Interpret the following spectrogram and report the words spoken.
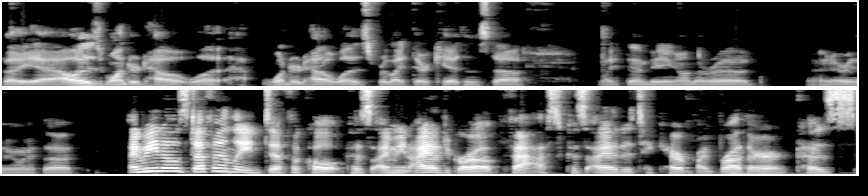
But yeah, I always wondered how it was wondered how it was for like their kids and stuff, like them being on the road and everything like that. I mean, it was definitely difficult because I mean, I had to grow up fast because I had to take care of my brother. Because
